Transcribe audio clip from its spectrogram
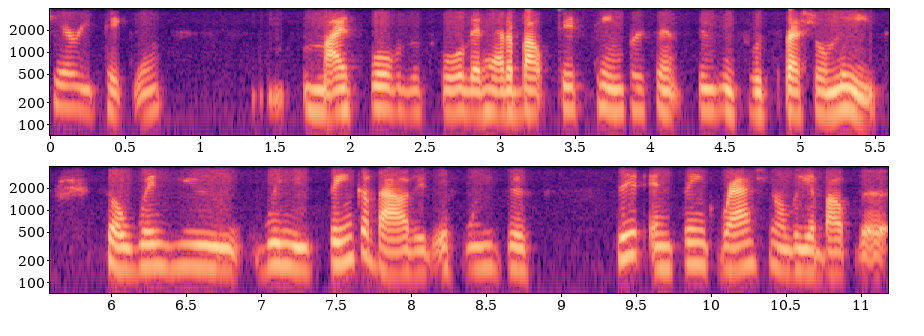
cherry picking. My school was a school that had about 15% students with special needs. So when you when you think about it, if we just sit and think rationally about the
